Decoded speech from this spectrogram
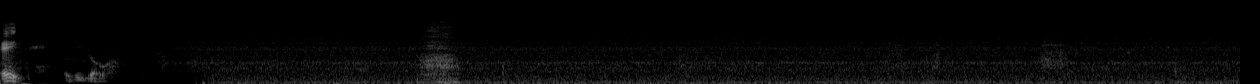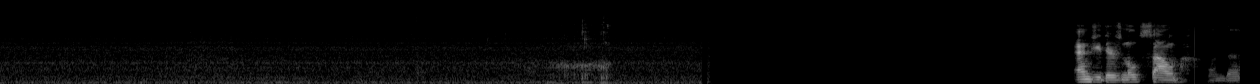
Hey, here we go. Angie, there's no sound on the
